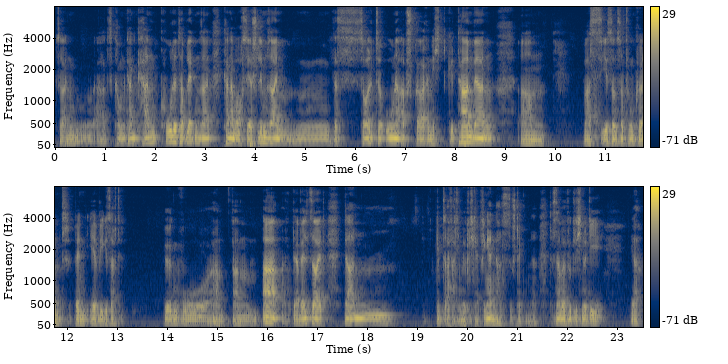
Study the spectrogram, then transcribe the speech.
zu einem Arzt kommen kann, kann Kohletabletten sein, kann aber auch sehr schlimm sein. Das sollte ohne Absprache nicht getan werden. Ähm, was ihr sonst noch tun könnt, wenn ihr, wie gesagt, irgendwo ähm, am A der Welt seid, dann gibt es einfach die Möglichkeit, Finger in den Hals zu stecken. Ne? Das sind aber wirklich nur die, ja,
